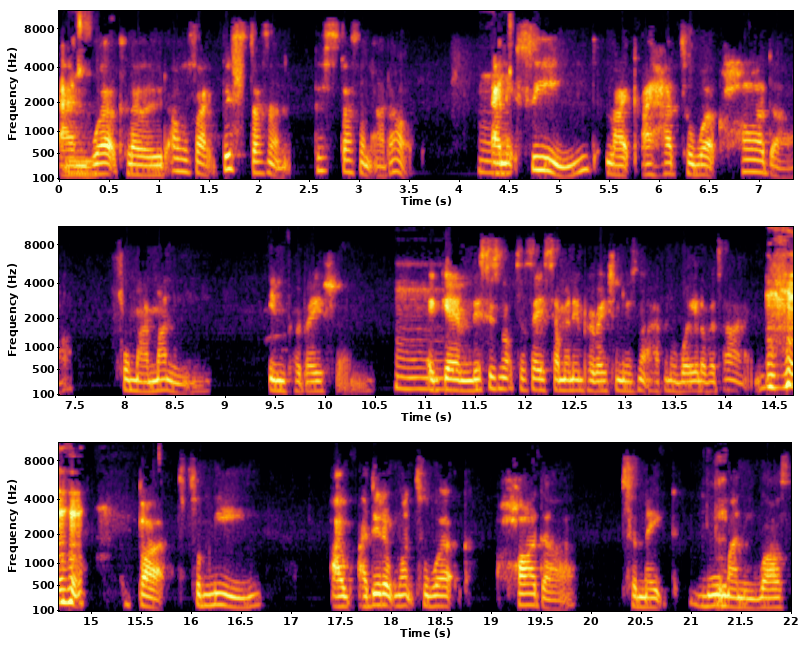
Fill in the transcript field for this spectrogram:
and Mm. workload, I was like, this doesn't this doesn't add up. And Mm. it seemed like I had to work harder for my money in probation. Mm. Again, this is not to say someone in probation is not having a whale of a time, but for me, I, I didn't want to work harder to make more money whilst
